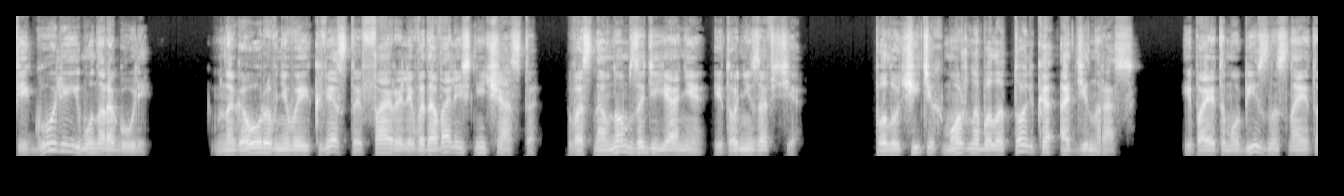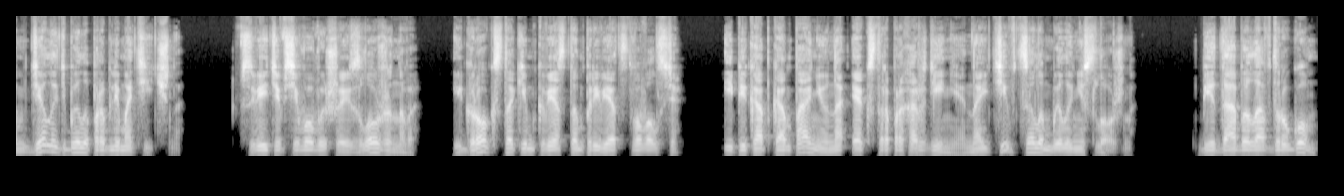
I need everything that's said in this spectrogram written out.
фигули ему на рагуле. Многоуровневые квесты в Файреле выдавались нечасто, в основном за деяния, и то не за все. Получить их можно было только один раз, и поэтому бизнес на этом делать было проблематично. В свете всего вышеизложенного игрок с таким квестом приветствовался, и пикап-компанию на экстра прохождение найти в целом было несложно. Беда была в другом.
